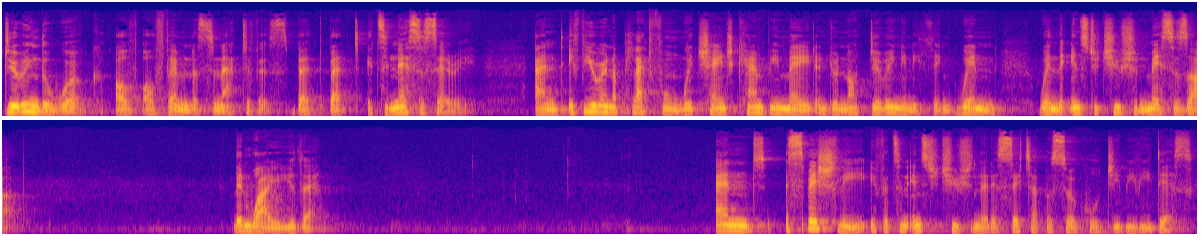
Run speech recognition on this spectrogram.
doing the work of, of feminists and activists, but, but it's necessary. And if you're in a platform where change can be made and you're not doing anything when, when the institution messes up, then why are you there? And especially if it's an institution that has set up a so called GBV desk.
